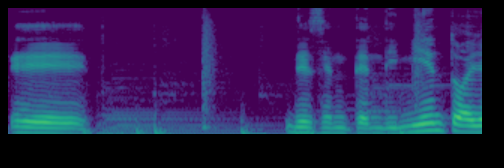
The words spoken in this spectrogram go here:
eh, desentendimiento, hay,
